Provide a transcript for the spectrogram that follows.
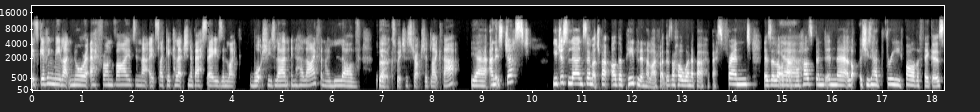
it's giving me like nora ephron vibes in that it's like a collection of essays and like what she's learned in her life and i love Yeah. books which are structured like that Yeah. And it's just, you just learn so much about other people in her life. Like there's a whole one about her best friend. There's a lot about her husband in there. A lot. She's had three father figures.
